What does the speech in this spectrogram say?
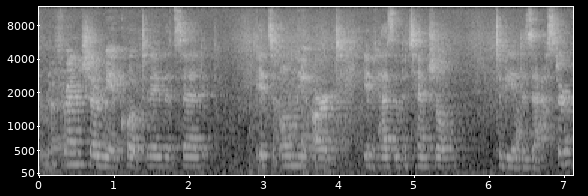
for me. A friend showed me a quote today that said, "It's only art if it has the potential to be a disaster."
